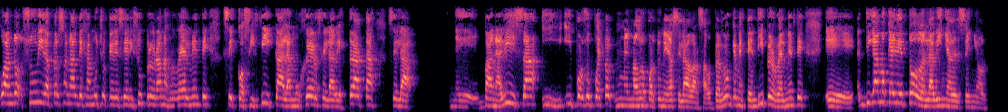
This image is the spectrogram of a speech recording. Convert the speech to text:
cuando su vida personal deja mucho que desear y sus programas realmente se cosifica a la mujer, se la destrata, se la eh, banaliza y, y, por supuesto en más una oportunidad se la ha avanzado. Perdón que me extendí, pero realmente eh, digamos que hay de todo en la viña del Señor.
